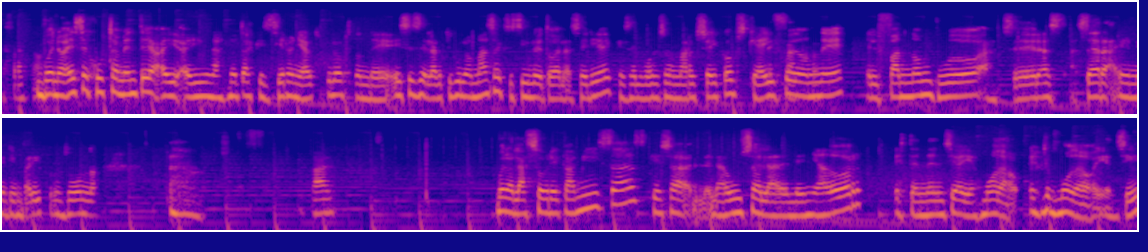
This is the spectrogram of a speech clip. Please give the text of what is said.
exactamente. Bueno, ese justamente hay, hay unas notas que se hicieron y artículos donde ese es el artículo más accesible de toda la serie, que es el bolso de Marc Jacobs, que ahí fue Exacto. donde el fandom pudo acceder a a hacer a Emily en París por un segundo. Total. Bueno, las sobrecamisas, que ella la usa la del leñador, es tendencia y es moda, es moda hoy en sí.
